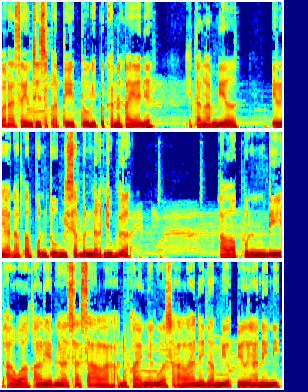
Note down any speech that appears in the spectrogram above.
gue rasain sih seperti itu gitu. Karena kayaknya kita ngambil pilihan apa pun tuh bisa benar juga. Kalaupun di awal kalian ngerasa salah, aduh kayaknya gue salah deh ngambil pilihan ini.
